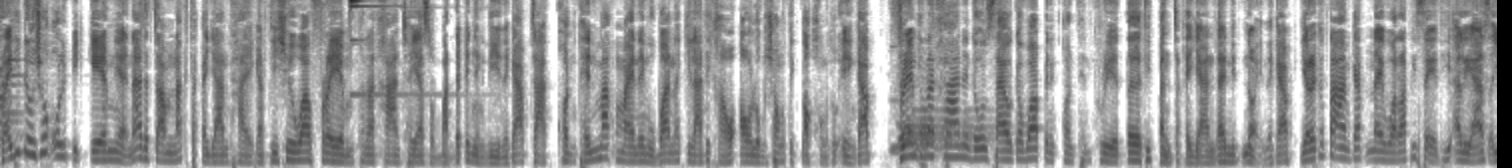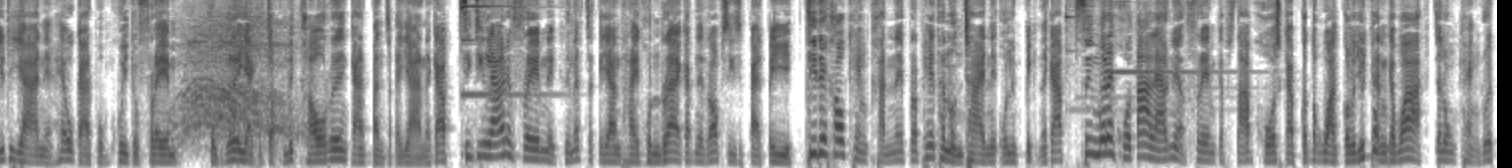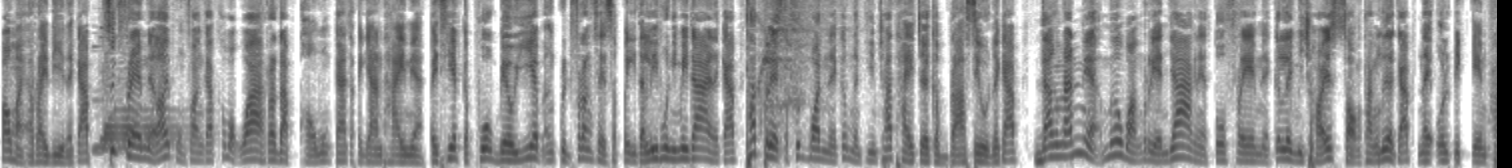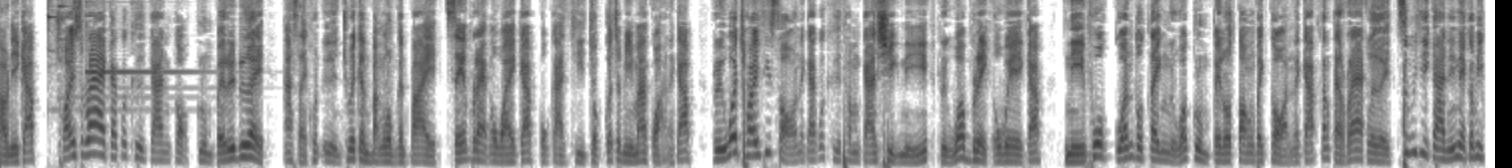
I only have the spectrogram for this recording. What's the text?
ใครที่ดูช่วงโอลิมปิกเกมเนี่ยน่าจะจำนักจักรยานไทยครับที่ชื่อว่าเฟรมธนาคารชยสมบัติได้เป็นอย่างดีนะครับจากคอนเทนต์มากมายในหมู่บ้านนักกีฬาที่เขาเอาลงช่อง t ิ k t o k ของตัวเองครับเฟรมธนาคารเนี่ยโดนแซวกันว่าเป็นคอนเทนต์ครีเอเตอร์ที่ปั่นจักรยานได้นิดหน่อยนะครับอย่างไรก็ตามครับในวาระพิเศษที่อาริอันส์อยุธยาเนี่ยให้โอกาสผมคุยกับเฟรมผมก็เลยอยากจะเจาะลึกเขาเรื่องการปั่นจักรยานนะครับจริงๆแล้วเนี่ยเฟรมเนี่ยคือนักจักรยานไทยคนแรกครับในรอบ 48 ปี ที่ได้เข้าแข่งขันในประเภทถนนชายในโอลิมปิกนะครับซึ่งเมื่อได้โคต้าแล้วเนี่ยเฟรมกับสตาฟโค้ชครับก็ต้องวางกลยุทธ์กันครับว่าจะลงแข่งด้วยเป้าหมายอะไรดีนะครับ ซึ่งเฟรมเนี่ยเล่าให้ผมฟังครับเขาบอกว่าระดับของวงการจักรยานไทยเนี่ยไปเทียบกับพวกเบลเยียมอังกฤษฝรั่งเศสสเปนอิตาลีพวกนี้ไม่ได้นะครับถ้าเปรียบกับฟุตบอลเนี่ยก็เหมือนทีมชาติไทยเจอกับบราซิลนะครับดังนั้นเนี่ยเมื่อหวังเหรียญยากเนี่ยตัวเฟรมเนี่ยก็เลยมีช้อยส์สองทางเลือกครับในโอลิมปิกเกมคราวนี้ครับช้อยส์แรกครับก็คือการเกาะกลุ่มไปเรื่อยๆ อาศัยคนอื่นช่วยกันบังลมกันไปเซฟแรงเอาไว้ครับโอกาสขี่จบก็จะมีมากกว่านะครับหรือว่าช้อยส์ที่สองนะครับก็คือทำการฉีกหนีหรือว่าเบรกเอาไว้ครับหนีพวกกวนตัวเต็งหรือว่ากลุ่มเปโลตองไปก่อนนะครับตั้งแต่แรกเลย ซึ่งวิธีการนี้เนี่ยก็มี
